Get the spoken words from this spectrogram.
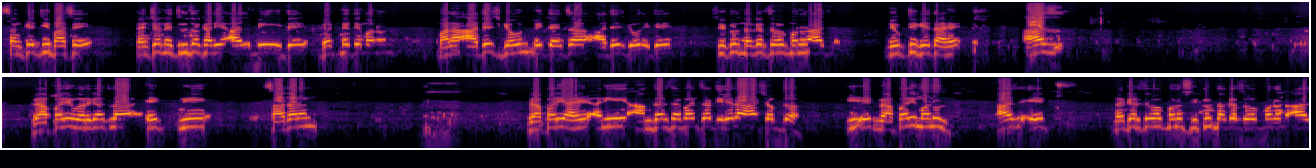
संकेतजी भासे त्यांच्या नेतृत्वाखाली आज मी इथे गटनेते म्हणून मला आदेश घेऊन मी त्यांचा आदेश घेऊन इथे स्वीकृत नगरसेवक म्हणून आज नियुक्ती घेत आहे. आज व्यापारी वर्गातला एक मी साधारण व्यापारी आहे आणि आमदार साहेबांचा दिलेला हा शब्द की एक व्यापारी म्हणून आज एक नगरसेवक म्हणून स्वीकृत नगरसेवक म्हणून आज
